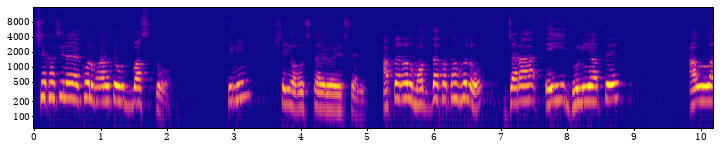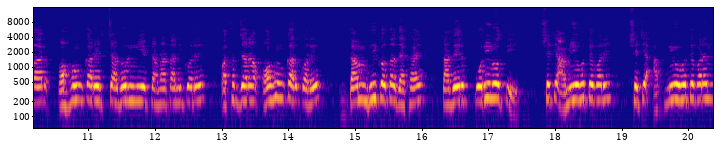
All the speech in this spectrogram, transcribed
শেখ হাসিনা এখন ভারতে উদ্বাস্ত। তিনি সেই অবস্থায় রয়েছেন। আফটার অল মদ্দা কথা হলো, যারা এই দুনিয়াতে আল্লাহর অহংকারের চাদর নিয়ে টানাটানি করে, অর্থাৎ যারা অহংকার করে, দাম্ভিকতা দেখায়, তাদের পরিণতি সেটি আমিও হতে পারি, সেটি আপনিও হতে পারেন,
